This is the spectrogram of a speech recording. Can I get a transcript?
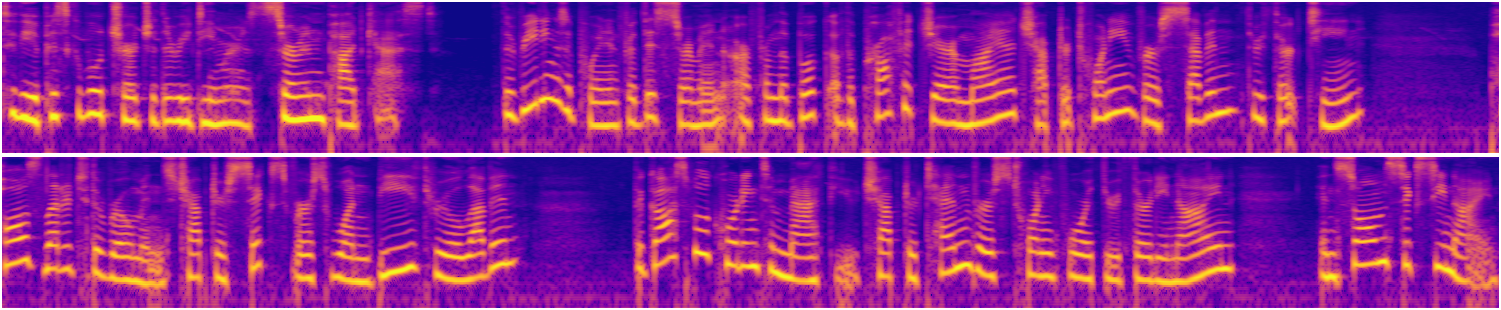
to the Episcopal Church of the Redeemer's Sermon Podcast. The readings appointed for this sermon are from the book of the prophet Jeremiah, chapter 20, verse 7 through 13, Paul's letter to the Romans, chapter 6, verse 1b through 11, the Gospel according to Matthew, chapter 10, verse 24 through 39, and Psalm 69,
